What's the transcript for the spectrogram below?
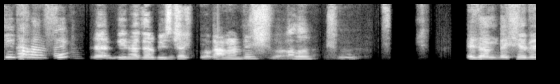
কি কালার আছে তিন হাজার বিশ এই জানতে সেবে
